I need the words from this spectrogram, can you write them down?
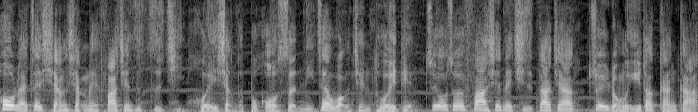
后来再想想呢，发现是自己回想的不够深。你再往前推一点，最后就会发现呢，其实大家最容易遇到尴尬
